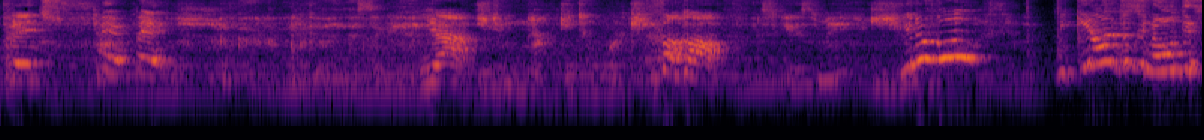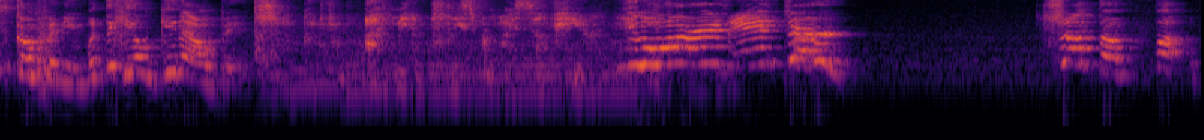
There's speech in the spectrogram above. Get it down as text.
bitch. Bam, bam. Oh my god, are we doing this again? Yeah. You do not get to work here. Fuck off. Excuse me? You know what? Michaela doesn't own this company. What the hell? Get out, bitch. I've made a place for myself here, You are an intern! Shut the fuck.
